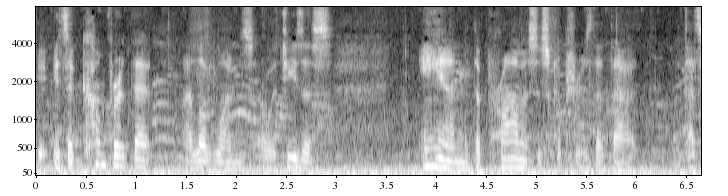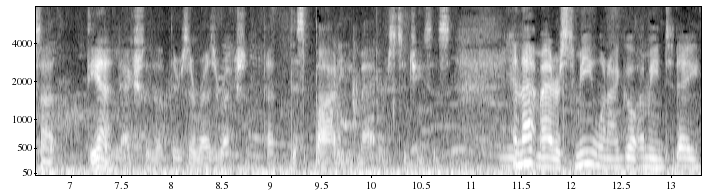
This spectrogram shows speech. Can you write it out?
it, it's a comfort that my loved ones are with Jesus. And the promise of Scripture is that, that that's not the end, actually, that there's a resurrection, that this body matters to Jesus. And that matters to me when I go, I mean, today,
